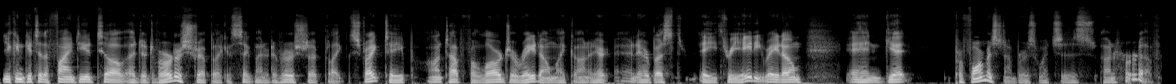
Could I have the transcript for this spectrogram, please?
you can get to the fine detail of a diverter strip, like a segmented diverter strip, like strike tape, on top of a larger radome, like on an Airbus A380 radome, and get performance numbers, which is unheard of.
